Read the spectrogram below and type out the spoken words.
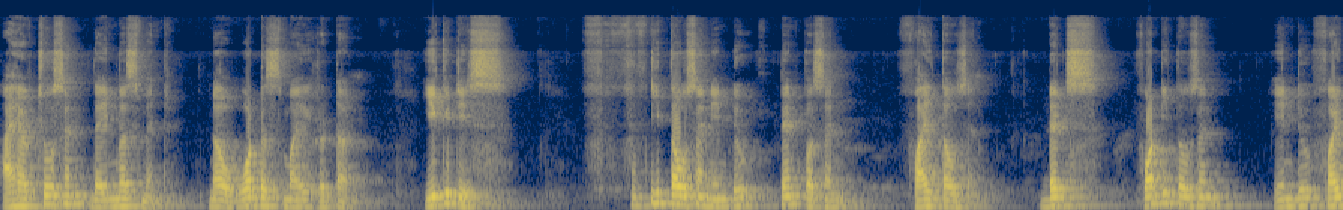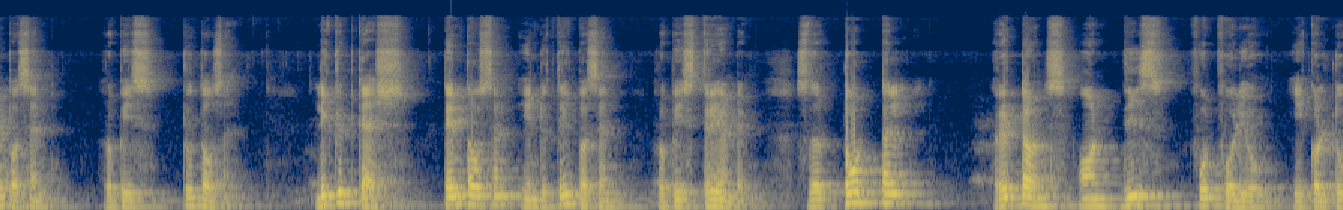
I have chosen the investment. Now, what is my return? Equities 50,000 into 10%, 5000. Debts 40,000 into 5%, rupees 2000. Liquid cash 10,000 into 3%, rupees 300. So, the total returns on this portfolio equal to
